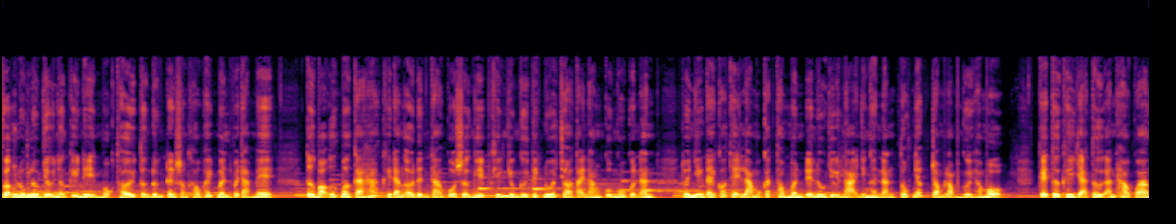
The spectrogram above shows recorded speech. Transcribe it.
vẫn luôn lưu giữ những kỷ niệm một thời từng đứng trên sân khấu hết mình với đam mê. Từ bỏ ước mơ ca hát khi đang ở đỉnh cao của sự nghiệp khiến nhiều người tiếc nuối cho tài năng của Ngô Quỳnh Anh. Tuy nhiên đây có thể là một cách thông minh để lưu giữ lại những hình ảnh tốt nhất trong lòng người hâm mộ. Kể từ khi giả từ ánh hào quang,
